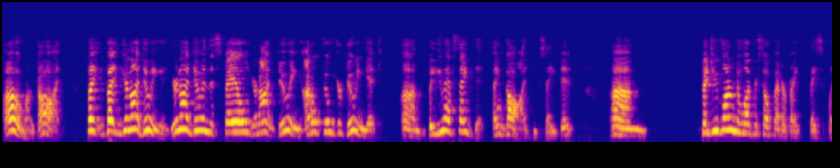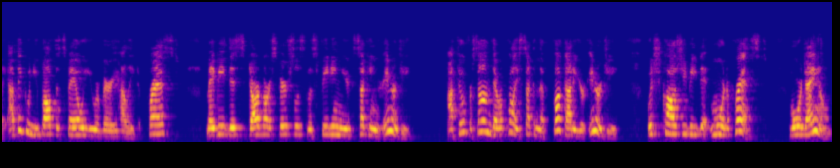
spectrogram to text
Oh my God but but you're not doing it. You're not doing the spell. You're not doing. I don't feel you're doing it. Um, but you have saved it. Thank God you've saved it. Um, but you've learned to love yourself better. Basically, I think when you bought the spell, you were very highly depressed. Maybe this dark art spiritualist was feeding you, sucking your energy. I feel for some they were probably sucking the fuck out of your energy, which caused you to be more depressed, more down.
